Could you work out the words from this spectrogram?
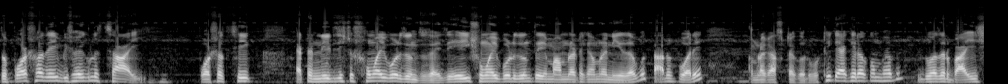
তো পর্ষদ এই বিষয়গুলো চাই। পর্ষদ ঠিক একটা নির্দিষ্ট সময় পর্যন্ত চাই, যে এই সময় পর্যন্ত এই মামলাটাকে আমরা নিয়ে যাব, তারপরে আমরা কাজটা করব। ঠিক একই রকমভাবে দু হাজার বাইশ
